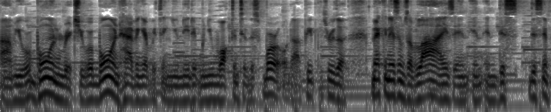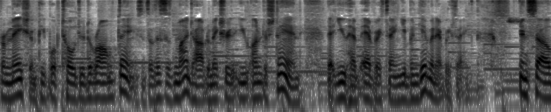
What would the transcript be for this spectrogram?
Um, you were born rich. You were born having everything you needed when you walked into this world. Uh, people, through the mechanisms of lies and, and, and dis, disinformation, people have told you the wrong things. And so, this is my job to make sure that you understand that you have everything. You've been given everything. And so,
